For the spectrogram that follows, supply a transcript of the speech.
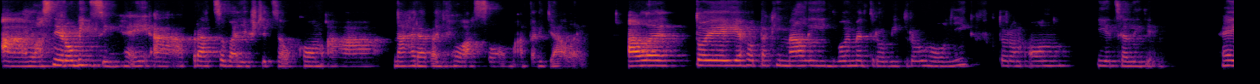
a vlastne robiť si, hej, a, pracovať ešte celkom a nahrávať hlasom a tak ďalej. Ale to je jeho taký malý dvojmetrový trojuholník, v ktorom on je celý deň. Hej,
